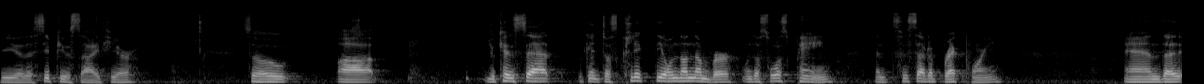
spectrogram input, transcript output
the, the CPU side here. So uh, you can set, you can just click the on the number on the source pane and to set a breakpoint. And uh,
